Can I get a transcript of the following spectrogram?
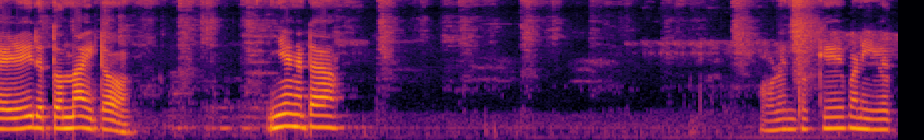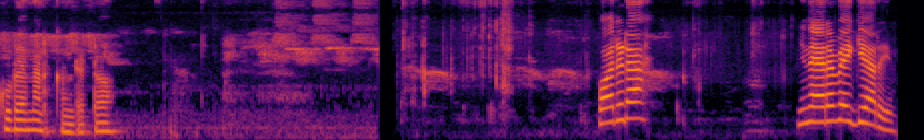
ഏഴ് ഇരുപത്തൊന്നായിട്ടോ? ഇനി എങ്ങട്ടാ? ഓളെന്തൊക്കെ പണികൾ കൂടെ നടക്കുന്നുണ്ട് കേട്ടോ? പോരടാ. നീ നേരെ വൈകി അറിയും.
